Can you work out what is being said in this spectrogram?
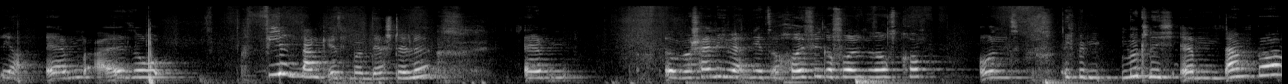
Ja, ähm, also vielen Dank erstmal an der Stelle. Ähm, äh, wahrscheinlich werden jetzt auch häufiger Folgen rauskommen. Und ich bin wirklich ähm, dankbar,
